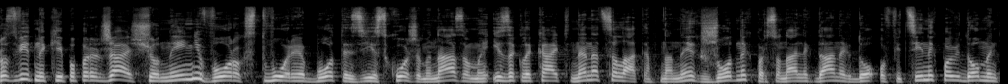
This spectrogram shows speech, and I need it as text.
Розвідники попереджають, що нині ворог створює боти зі схожими назвами і закликають не надсилати на них жодних персональних даних до офіційних повідомлень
